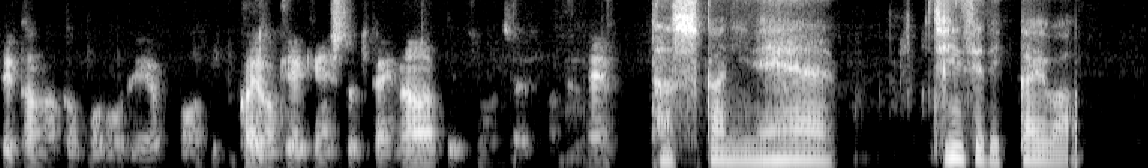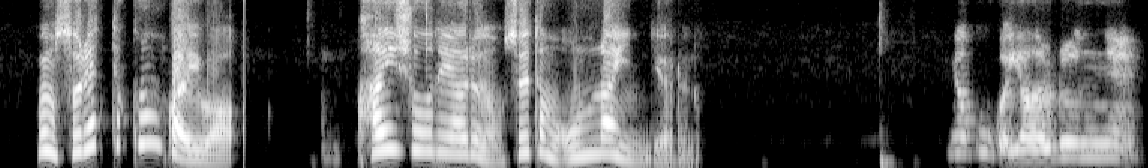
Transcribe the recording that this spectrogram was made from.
ベタなところで、やっぱ、一回は経験しときたいなっていう気持ちありますね。確かにね。人生で一回は。でもそれって今回は会場でやるの？それともオンラインでやるの？いや、今回やるね。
